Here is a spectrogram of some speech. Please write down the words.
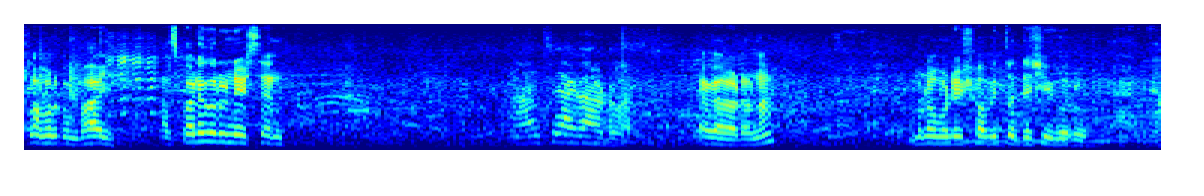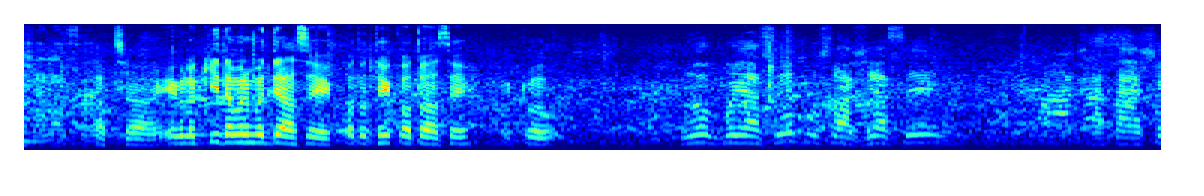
আসসালামু আলাইকুম ভাই আজ কটা গরু নিয়ে এসছেন? আনছে এগারোটা এগারোটা না? মোটামুটি সবই তো দেশি গরু। আচ্ছা এগুলো কি দামের মধ্যে আছে? কত থেকে কত আছে? একটু নব্বই আছে পঁচাশি আছে সাতাশি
